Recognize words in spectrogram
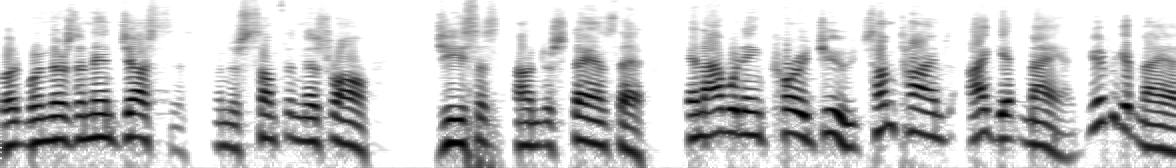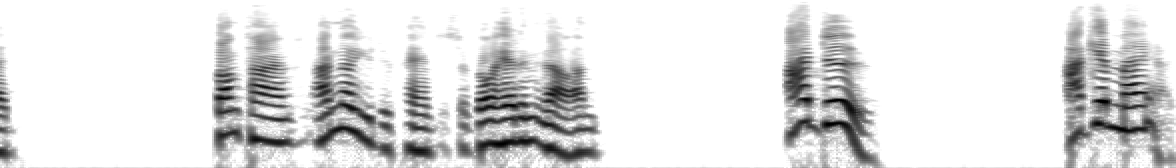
But when there's an injustice, when there's something that's wrong, Jesus understands that. And I would encourage you, sometimes I get mad. Do you ever get mad? Sometimes, I know you do, Pansy, so go ahead and, no, I'm, I do. I get mad.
